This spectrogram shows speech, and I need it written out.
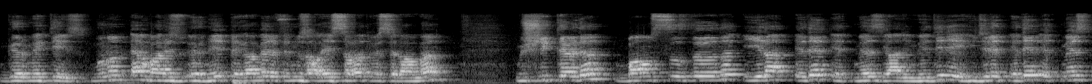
görmekteyiz. Bunun en bariz örneği Peygamber Efendimiz Aleyhisselatü Vesselam'ın müşriklerden bağımsızlığını ilan eder etmez yani Medine'ye hicret eder etmez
